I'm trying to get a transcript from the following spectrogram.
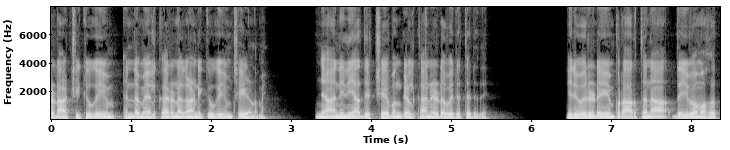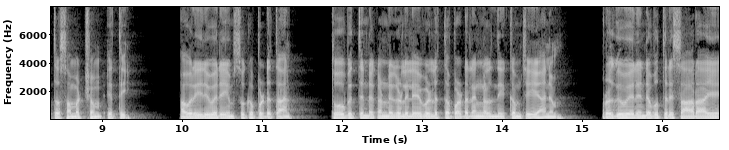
കടാക്ഷിക്കുകയും എന്റെ മേൽ കരുണ കാണിക്കുകയും ചെയ്യണമേ. ഞാനിനി അധിക്ഷേപം കേൾക്കാൻ ഇടവരുത്തരുത്. ഇരുവരുടെയും പ്രാർത്ഥന ദൈവമഹത്വ സമക്ഷം എത്തി. അവർ ഇരുവരെയും സുഖപ്പെടുത്താൻ തോബിത്തിന്റെ കണ്ണുകളിലെ വെളുത്ത പടലങ്ങൾ നീക്കം ചെയ്യാനും ഋഗുവേലിന്റെ പുത്രി സാറായെ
